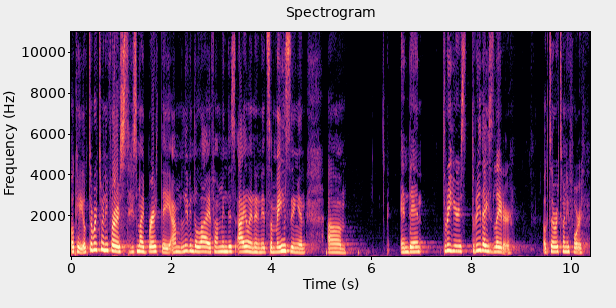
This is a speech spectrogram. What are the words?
okay, October 21st is my birthday. I'm living the life. I'm in this island, and it's amazing. And, um, and then three years, three days later, October 24th,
